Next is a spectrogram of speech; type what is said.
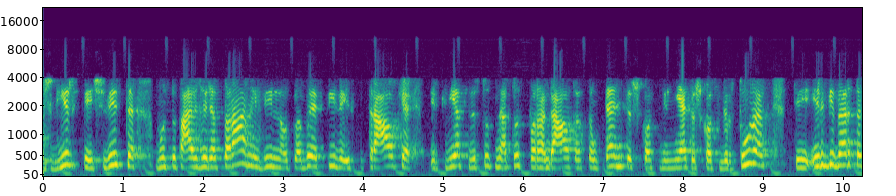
išgirsti, išvysti. Mūsų, pavyzdžiui, restoranai Vilniaus labai aktyviai įsitraukia ir kvies visus metus paragautos autentiškos vilnietiškos virtuvės. Tai irgi verta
